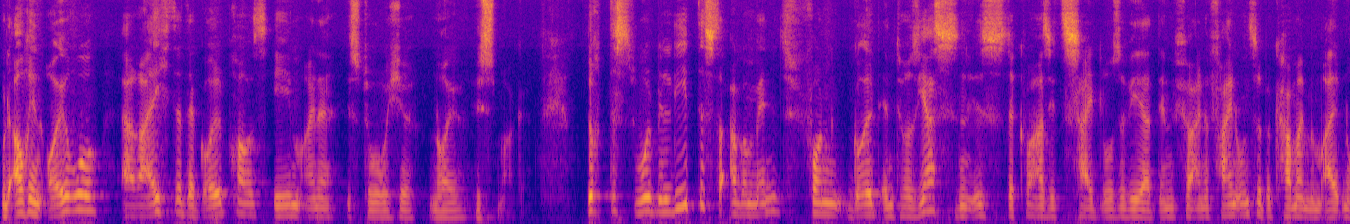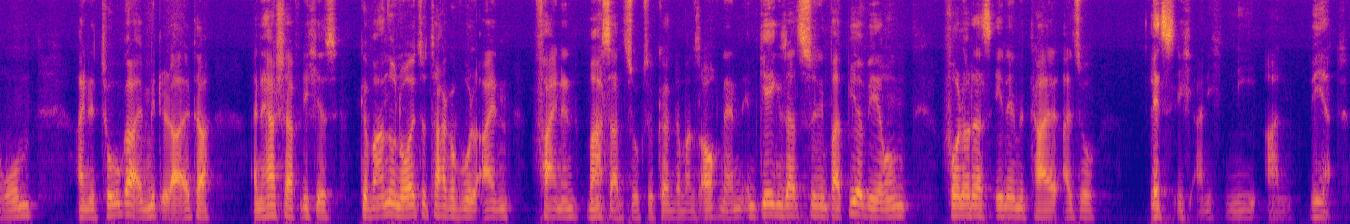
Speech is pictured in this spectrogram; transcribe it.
Und auch in Euro erreichte der Goldpreis eben eine historische neue Höchstmarke. Doch das wohl beliebteste Argument von Goldenthusiasten ist der quasi zeitlose Wert. Denn für eine Feinunze bekam man im alten Rom eine Toga, im Mittelalter ein herrschaftliches Gewand und heutzutage wohl einen feinen Maßanzug, so könnte man es auch nennen. Im Gegensatz zu den Papierwährungen verlor das Edelmetall also letztlich eigentlich nie an Wert.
